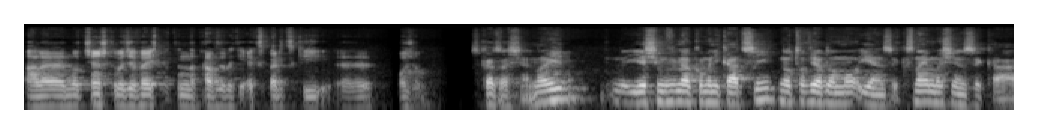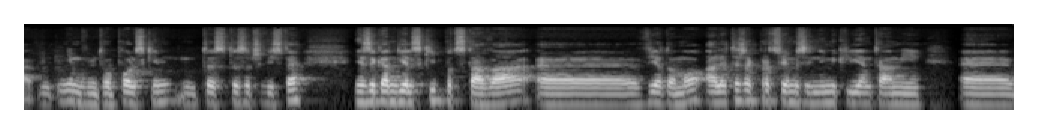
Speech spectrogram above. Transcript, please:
ale no ciężko będzie wejść na ten naprawdę taki ekspercki e, poziom. Zgadza się. No i jeśli mówimy o komunikacji, no to wiadomo język, znajomość języka. Nie mówimy tu o polskim, to jest, to jest oczywiste. Język angielski, podstawa, e, wiadomo, ale też jak pracujemy z innymi klientami, e,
